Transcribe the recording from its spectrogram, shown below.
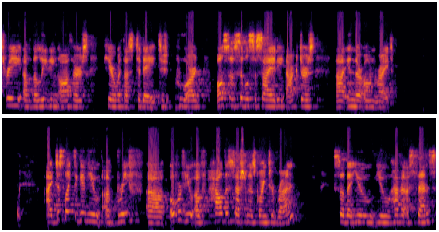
three of the leading authors here with us today to, who are also civil society actors uh, in their own right. I'd just like to give you a brief uh, overview of how the session is going to run so that you, you have a sense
